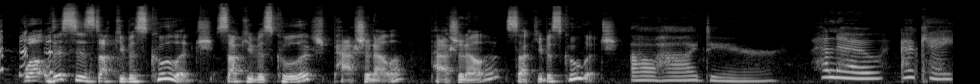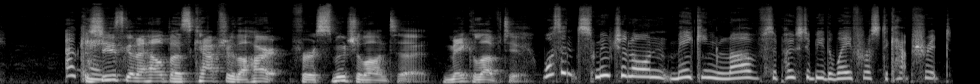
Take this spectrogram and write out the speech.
well, this is Succubus Coolidge. Succubus Coolidge, Passionella. Passionella, Succubus Coolidge. oh, hi, dear. Hello. Okay. Okay. She's gonna help us capture the heart for Smoochulon to make love to. Wasn't Smoochulon making love supposed to be the way for us to capture it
